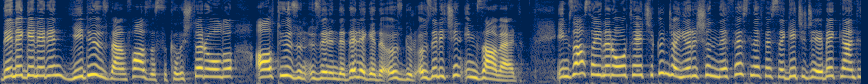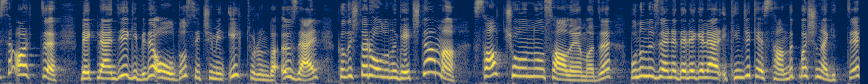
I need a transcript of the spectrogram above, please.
Delegelerin 700'den fazlası Kılıçdaroğlu, 600'ün üzerinde delegede Özgür Özel için imza verdi. İmza sayıları ortaya çıkınca yarışın nefes nefese geçeceği beklentisi arttı. Beklendiği gibi de oldu. Seçimin ilk turunda Özel Kılıçdaroğlu'nu geçti ama salt çoğunluğu sağlayamadı. Bunun üzerine delegeler ikinci kez sandık başına gitti.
